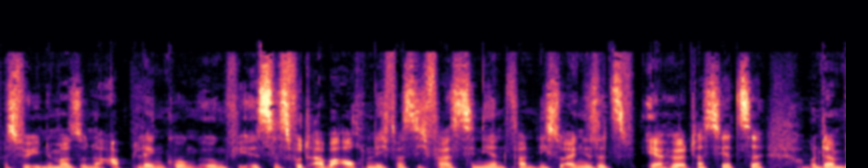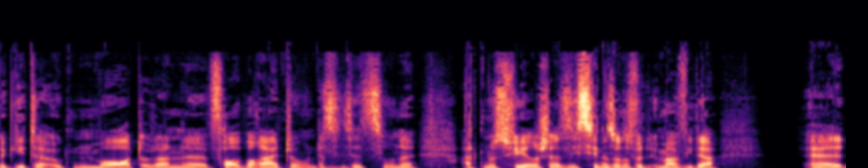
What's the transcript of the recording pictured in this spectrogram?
was für ihn immer so eine Ablenkung irgendwie ist. Das wird aber auch nicht, was ich faszinierend fand, nicht so eingesetzt. Er hört das jetzt mhm. und dann begeht er irgendeinen Mord oder eine Vorbereitung und das ist jetzt so eine atmosphärische Sichtszene, sondern es wird immer wieder äh,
